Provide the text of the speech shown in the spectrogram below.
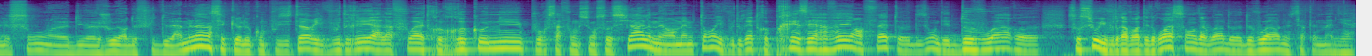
leçon euh, du euh, joueur de flûte de Hamelin, c'est que le compositeur, il voudrait à la fois être reconnu pour sa fonction sociale, mais en même temps, il voudrait être préservé, en fait, disons, des devoirs sociaux. Il voudrait avoir des droits sans avoir de devoirs, d'une certaine manière.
